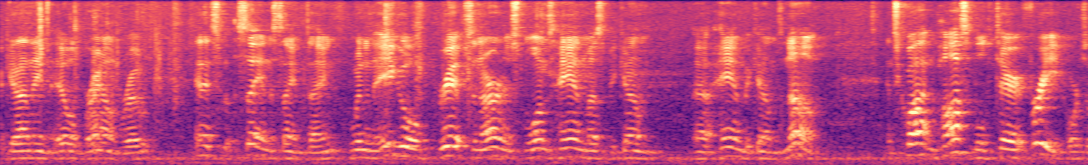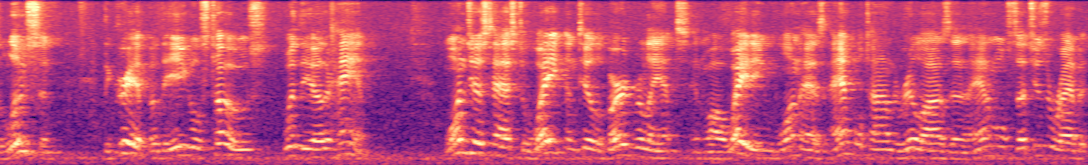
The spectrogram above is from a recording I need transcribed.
a guy named L. Brown wrote, and it's saying the same thing. When an eagle grips in earnest, one's hand must become, uh, hand becomes numb. It's quite impossible to tear it free or to loosen the grip of the eagle's toes with the other hand. One just has to wait until the bird relents, and while waiting, one has ample time to realize that an animal such as a rabbit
